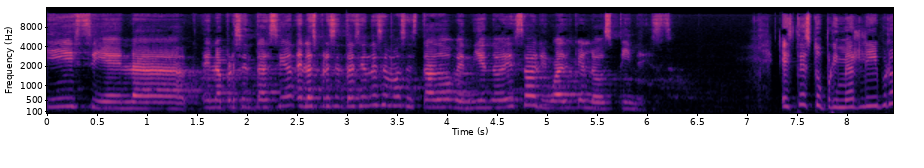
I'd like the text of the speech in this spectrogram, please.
Y sí, en la, en la presentación, en las presentaciones hemos estado vendiendo eso, al igual que los pines. ¿Este es tu primer libro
